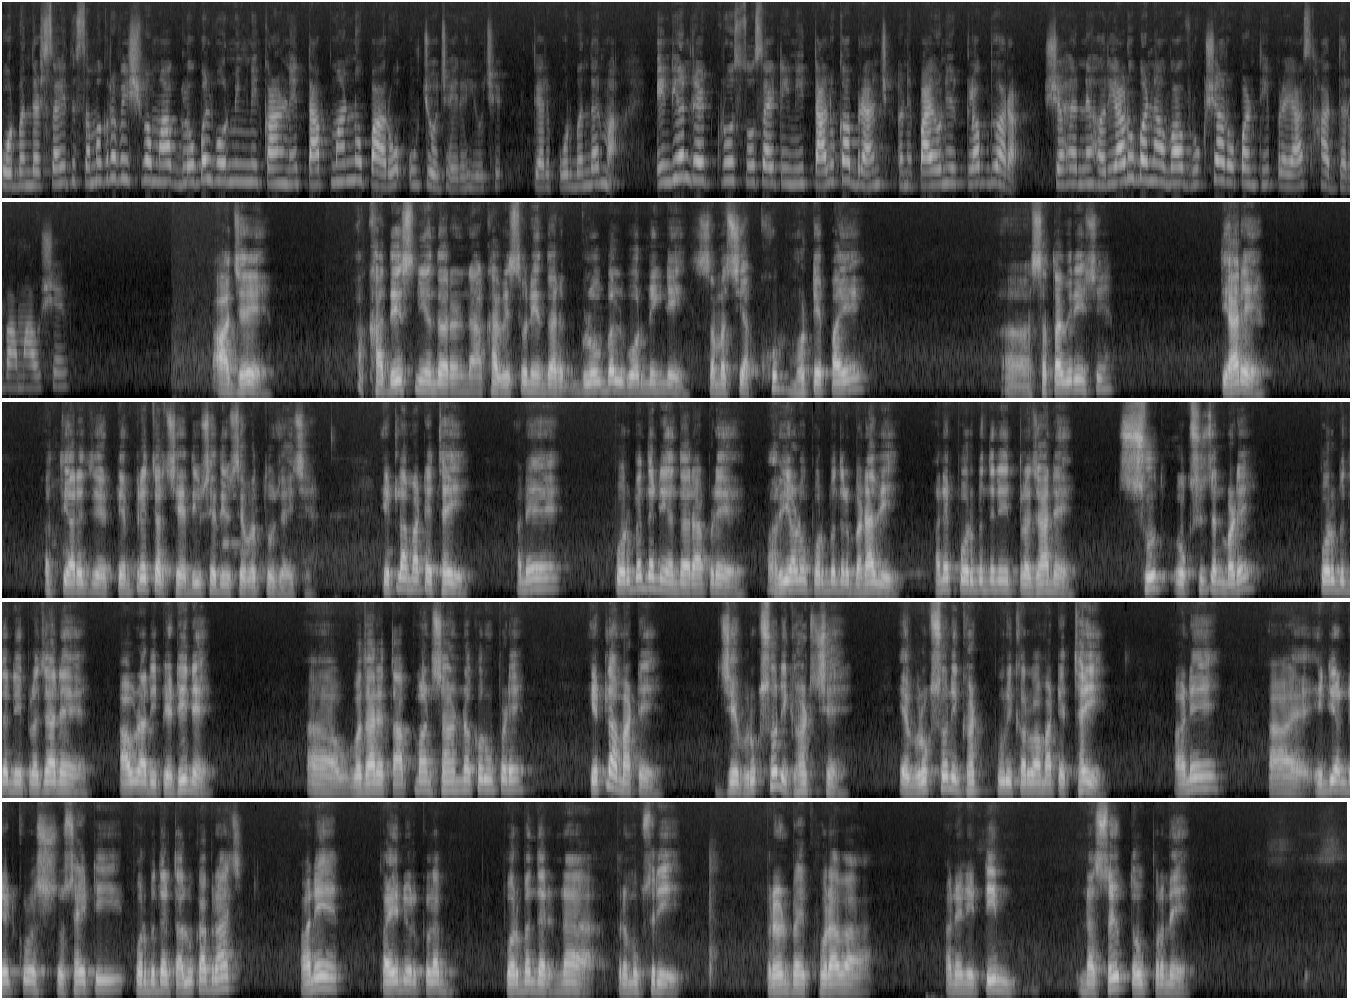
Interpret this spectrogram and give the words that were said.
પોરબંદર સહિત સમગ્ર વિશ્વમાં ગ્લોબલ વોર્મિંગને કારણે તાપમાનનો પારો ઊંચો જઈ રહ્યો છે. ત્યારે પોરબંદરમાં ઇન્ડિયન રેડક્રોસ સોસાયટીની તાલુકા બ્રાન્ચ અને પાયોનિયર ક્લબ દ્વારા શહેરને હરિયાળું બનાવવા વૃક્ષારોપણથી પ્રયાસ હાથ ધરવામાં આવશે. આજે આખા દેશની અંદર અને આખા વિશ્વની અંદર ગ્લોબલ વોર્મિંગની સમસ્યા ખૂબ મોટે પાયે સતાવી રહી છે. ત્યારે અત્યારે જે ટેમ્પરેચર છે, દિવસે દિવસે વધતું જાય છે. એટલા માટે થઈ અને પોરબંદરની અંદર આપણે હરિયાળું પોરબંદર બનાવી અને પોરબંદરની પ્રજાને શુદ્ધ ઓક્સિજન મળે. પોરબંદરની પ્રજાને આવનારી પેઢીને વધારે તાપમાન સહન ન કરવું પડે. એટલા માટે જે વૃક્ષોની ઘટ છે, એ વૃક્ષોની ઘટ પૂરી કરવા માટે થઈ અને Indian Red Cross society Porbandar taluka branch અને પાયોનિયર ક્લબ પોરબંદરના પ્રમુખ શ્રી પ્રવીણભાઈ ખોરાવા અને એની ટીમના સંયુક્ત ઉપક્રમે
